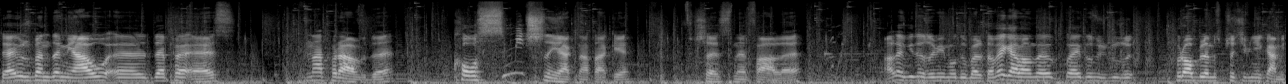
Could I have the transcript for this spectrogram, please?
to ja już będę miał e, DPS naprawdę kosmiczny jak na takie wczesne fale. Ale widzę, że mimo dubeltowego mam tutaj dosyć duży problem z przeciwnikami.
